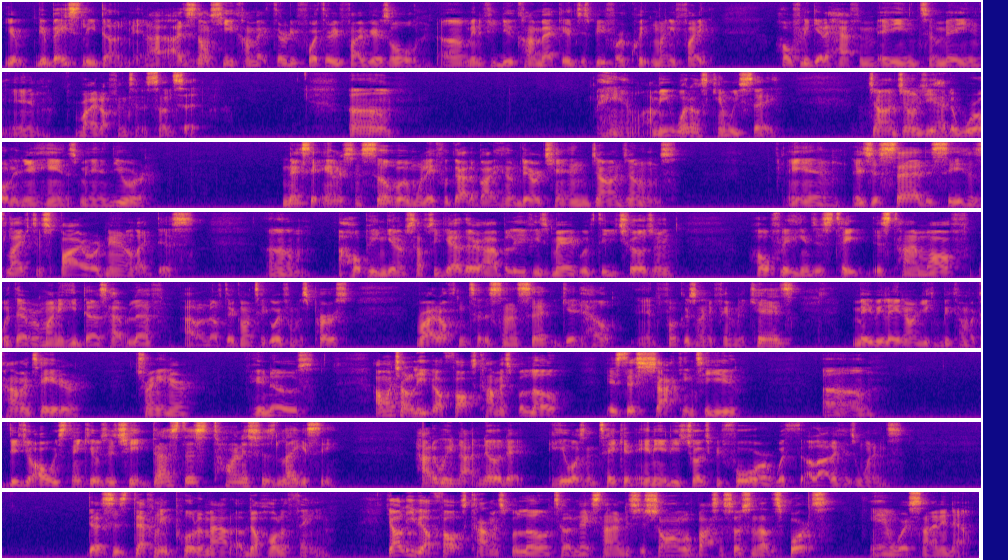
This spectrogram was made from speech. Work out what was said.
you're you're basically done, man. I, I just don't see you come back 34, 35 years old. Um, and if you do come back, it'll just be for a quick money fight. Hopefully, get a half a million to a million and ride off into the sunset. Um, man, I mean, what else can we say? Jon Jones, you had the world in your hands, man. You were next to Anderson Silva. When they forgot about him, they were chanting Jon Jones. And it's just sad to see his life just spiral down like this. Um, I hope he can get himself together. I believe he's married with three children. Hopefully he can just take this time off, whatever money he does have left. I don't know if they're going to take away from his purse. Ride off into the sunset, get help, and focus on your family kids. Maybe later on you can become a commentator, trainer, who knows. I want y'all to leave your thoughts, comments below. Is this shocking to you? Um, did you always think he was a cheat? Does this tarnish his legacy? How do we not know that he wasn't taking any of these drugs before with a lot of his wins? Does this definitely pull him out of the Hall of Fame? Y'all leave your thoughts, comments below. Until next time, this is Sean with Boxing Social and Other Sports, and we're signing out.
